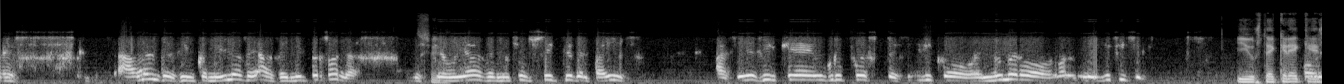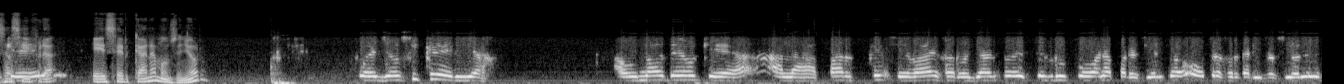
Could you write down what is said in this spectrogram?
pues hablan de 5 mil a 6 mil personas distribuidas en muchos sitios del país. Así decir que un grupo específico, el número es muy difícil. ¿Y usted cree que esa cifra es cercana, monseñor? Pues yo sí creería. Aún más veo que a, a la par que se va desarrollando este grupo van apareciendo otras organizaciones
